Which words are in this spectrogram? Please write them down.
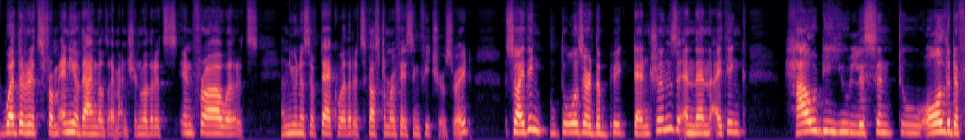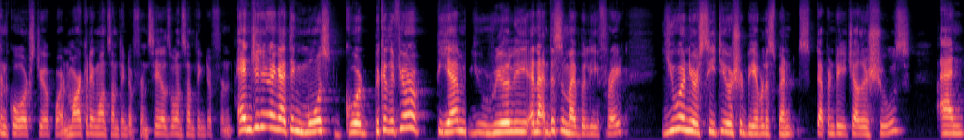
whether it's from any of the angles I mentioned, whether it's infra, whether it's newness of tech, whether it's customer facing features, right? So I think those are the big tensions. And then I think how do you listen to all the different cohorts to your point marketing wants something different sales wants something different engineering i think most good because if you're a pm you really and this is my belief right you and your cto should be able to spend step into each other's shoes and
